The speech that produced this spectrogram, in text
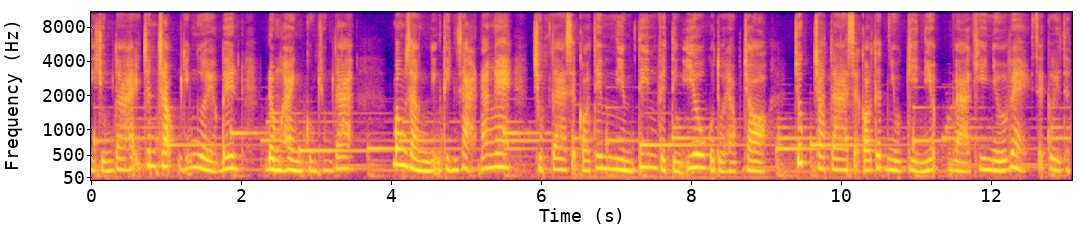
thì chúng ta hãy trân trọng những người ở bên, đồng hành cùng chúng ta mong rằng những thính giả đang nghe, chúng ta sẽ có thêm niềm tin về tình yêu của tuổi học trò. Chúc cho ta sẽ có thật nhiều kỷ niệm và khi nhớ về sẽ cười thật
